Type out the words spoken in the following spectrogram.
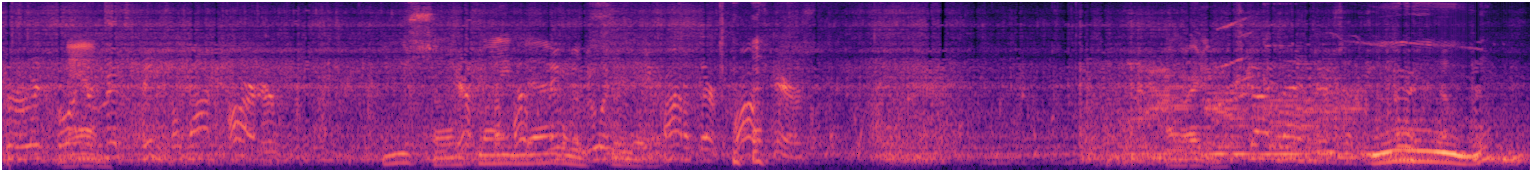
Sure is going Man. to make things a lot harder. You sunk my thing to do is dinosaur. keep out of their crosshairs. Alrighty. Skylanders are the earth Ooh.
